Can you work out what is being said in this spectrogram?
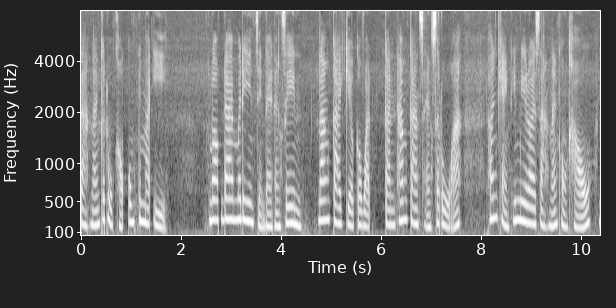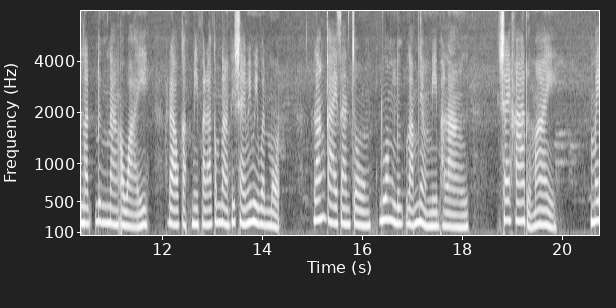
จากนั้นก็ถูกเขาอุ้มขึ้นมาอีก รอบได้ไม่ได้ยินเสียงใดทั้งสิ้น ร่างกายเกี่ยวกวัดกันท่ามกลารแสงสลัว ท่อนแขนที่มีรอยสักนั้นของเขาลัดดึงนางเอาไว้ ราวกับมีพละกำลังที่ใช้ไม่มีวันหมด ร่างกายซานจงล่วงลึกล้ำอย่างมีพลัง ใช่ข้าหรือไม่ ไม่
